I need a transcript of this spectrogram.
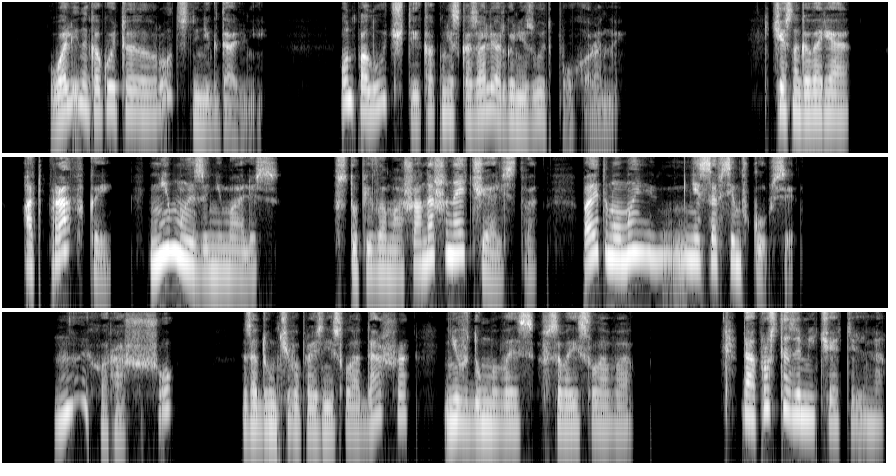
— У Алины какой-то родственник дальний. Он получит и, как мне сказали, организует похороны. — Честно говоря, отправкой не мы занимались, — вступила Маша, — а наше начальство, поэтому мы не совсем в курсе. — Ну и хорошо, — задумчиво произнесла Даша, не вдумываясь в свои слова. — Да, просто замечательно.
